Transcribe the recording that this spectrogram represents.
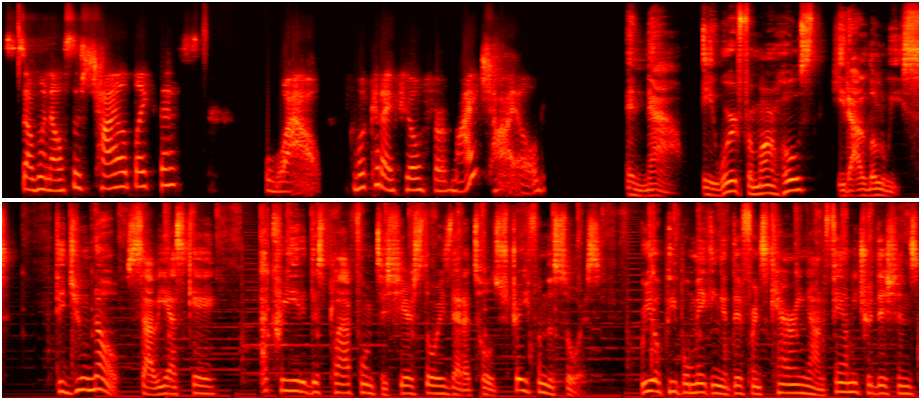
someone else's child like this, wow, what could I feel for my child? And now, a word from our host, Giraldo Luis. Did you know, Sabias que? I created this platform to share stories that are told straight from the source. Real people making a difference, carrying on family traditions,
